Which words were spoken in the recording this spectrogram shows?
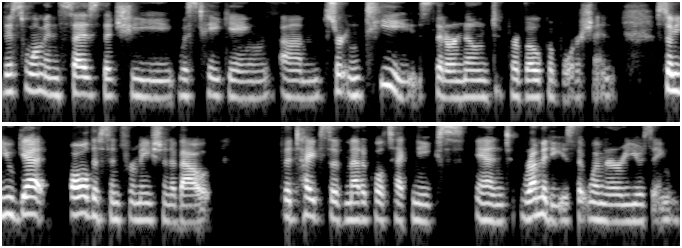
this woman says that she was taking um, certain teas that are known to provoke abortion. So you get all this information about the types of medical techniques and remedies that women are using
